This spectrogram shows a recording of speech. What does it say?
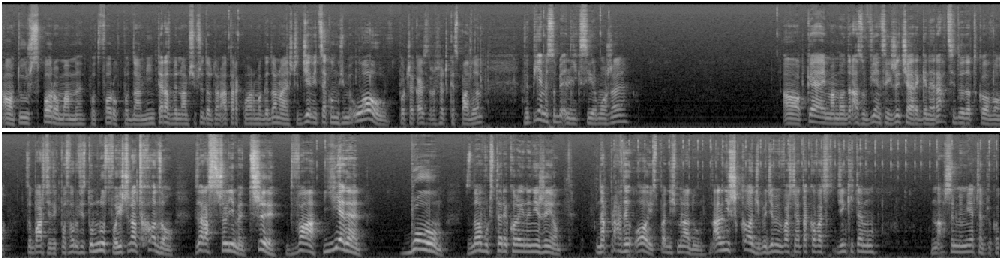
o, tu już sporo mamy potworów pod nami. Teraz by nam się przydał ten atak Armagedona. Jeszcze 9 sekund musimy. Wow! Poczekać, troszeczkę spadłem. Wypijemy sobie eliksir może. Okej, mamy od razu więcej życia, regenerację dodatkowo. Zobaczcie, tych potworów jest tu mnóstwo. Jeszcze nadchodzą. Zaraz strzelimy. 3, 2, 1. Bum! Znowu cztery kolejne nie żyją. Naprawdę, oj, spadliśmy na dół. Ale nie szkodzi, będziemy właśnie atakować dzięki temu naszym mieczem. Tylko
